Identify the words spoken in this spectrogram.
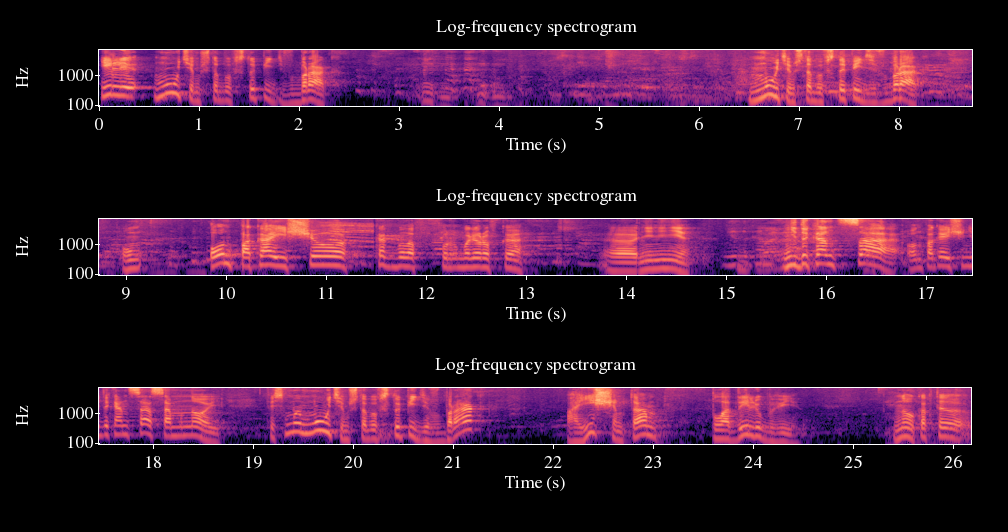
или мутим, чтобы вступить в брак. мутим, чтобы вступить в брак, он, он пока еще, как была формулировка, э, не-не-не, не до конца, он пока еще не до конца со мной. То есть мы мутим, чтобы вступить в брак, а ищем там плоды любви. Ну, как-то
